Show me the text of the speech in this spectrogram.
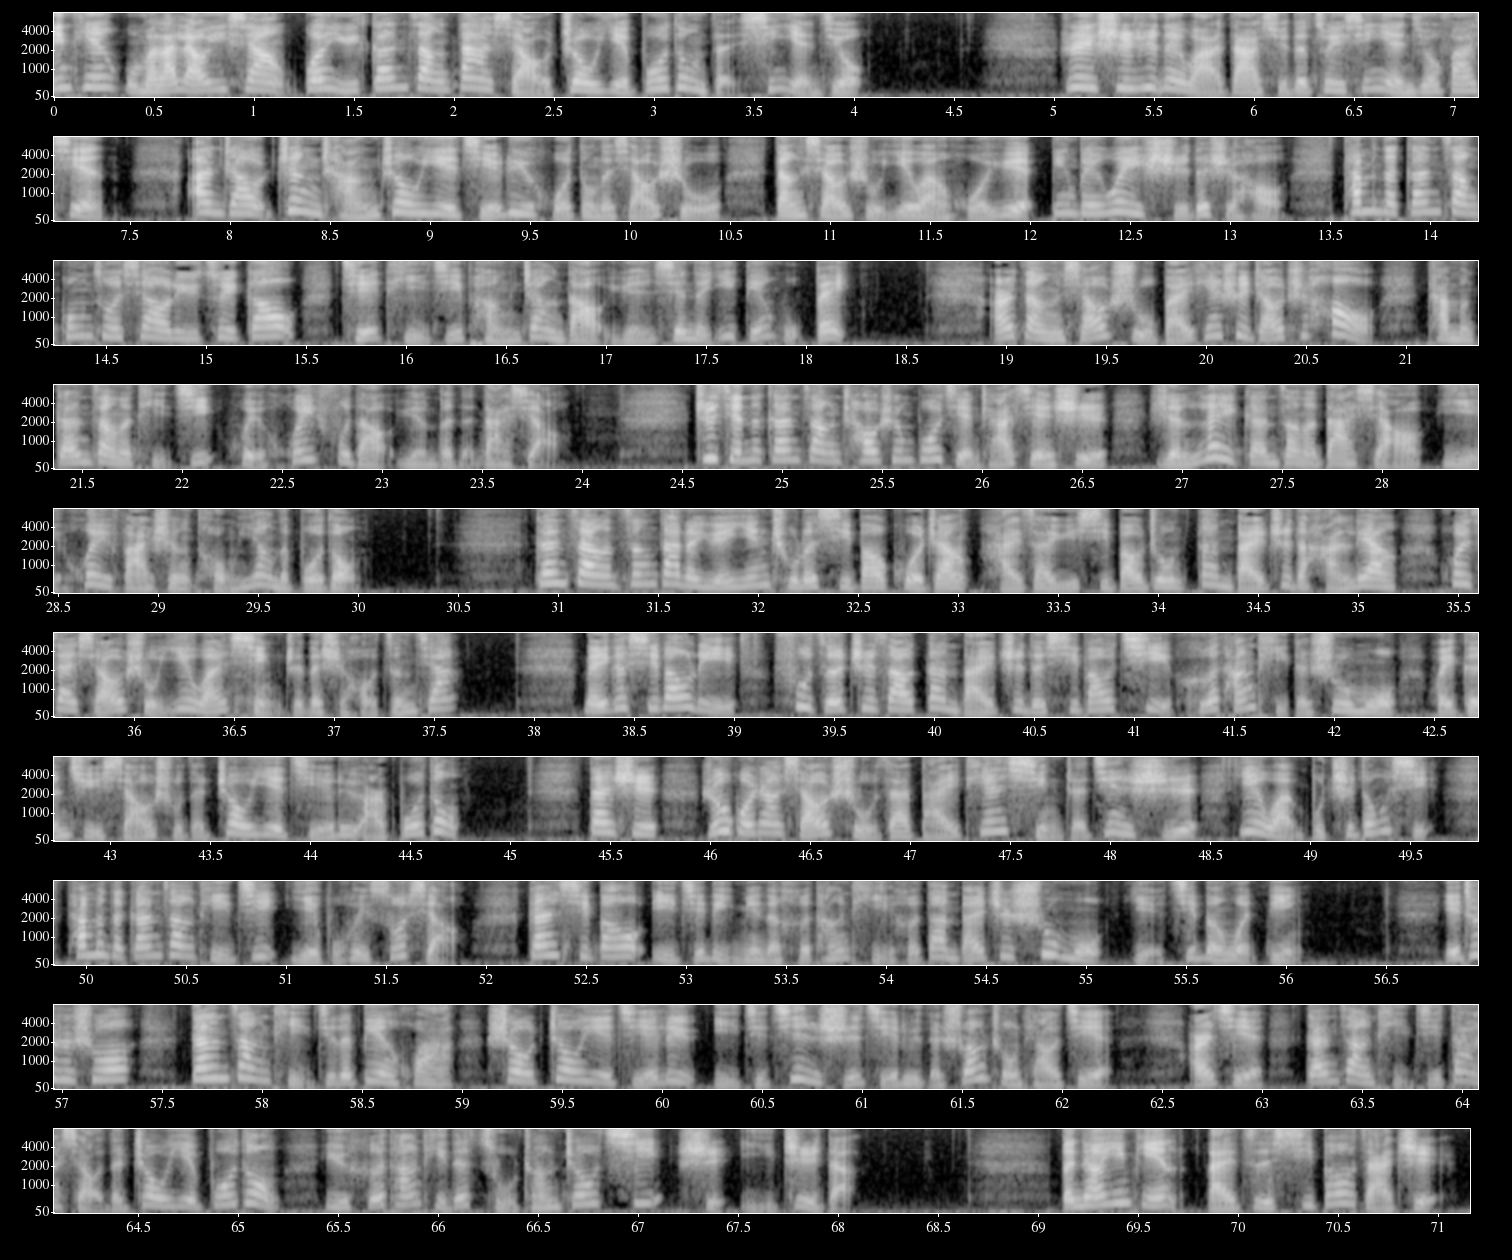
今天我们来聊一项关于肝脏大小昼夜波动的新研究。瑞士日内瓦大学的最新研究发现，按照正常昼夜节律活动的小鼠，当小鼠夜晚活跃并被喂食的时候，它们的肝脏工作效率最高，且体积膨胀到原先的一点五倍。而等小鼠白天睡着之后，它们肝脏的体积会恢复到原本的大小。之前的肝脏超声波检查显示，人类肝脏的大小也会发生同样的波动。肝脏增大的原因除了细胞扩张，还在于细胞中蛋白质的含量会在小鼠夜晚醒着的时候增加。每个细胞里负责制造蛋白质的细胞器核糖体的数目会根据小鼠的昼夜节律而波动。但是如果让小鼠在白天醒着进食，夜晚不吃东西，它们的肝脏体积也不会缩小，肝细胞以及里面的核糖体和蛋白质数目也基本稳定。也就是说，肝脏体积的变化受昼夜节律以及进食节律的双重调节，而且肝脏体积大小的昼夜波动与核糖体的组装周期是一致的。本条音频来自《细胞》杂志，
